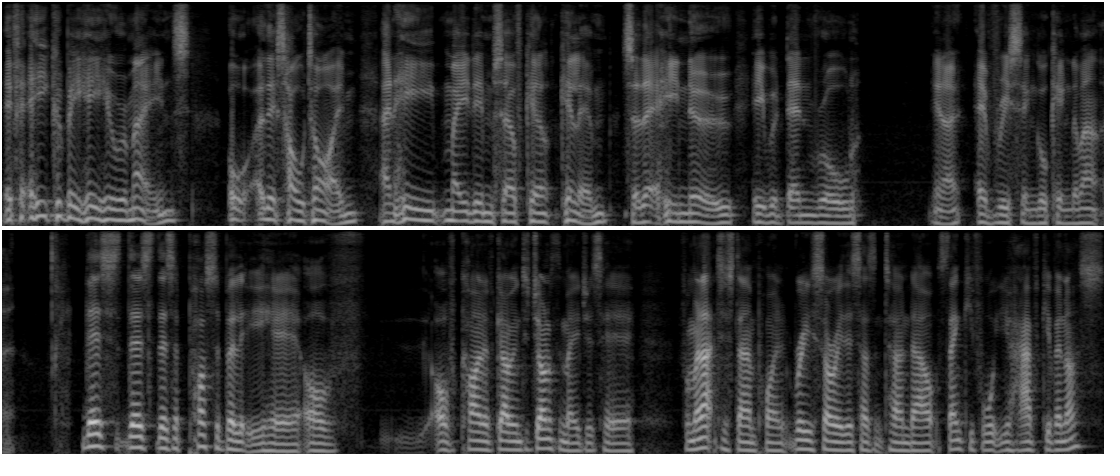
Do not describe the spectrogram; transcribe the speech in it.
If he could be he who remains. Or this whole time, and he made himself kill kill him so that he knew he would then rule, you know, every single kingdom out there. There's there's there's a possibility here of of kind of going to Jonathan Majors here from an actor standpoint. Really sorry this hasn't turned out. Thank you for what you have given us.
